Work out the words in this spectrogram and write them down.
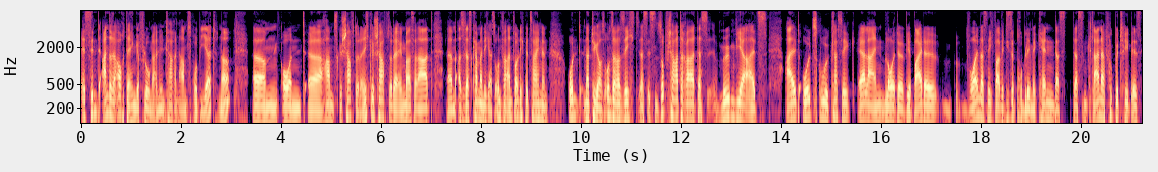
es sind andere auch dahin geflogen an den Tag und haben es probiert, ne? Ähm, und äh, haben es geschafft oder nicht geschafft oder irgendwas in der Art. Ähm, also das kann man nicht als unverantwortlich bezeichnen. Und natürlich aus unserer Sicht, das ist ein Subcharterer, das mögen wir als alt, oldschool, Classic Airline Leute. Wir beide wollen das nicht, weil wir diese Probleme kennen, dass das ein kleiner Flugbetrieb ist.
